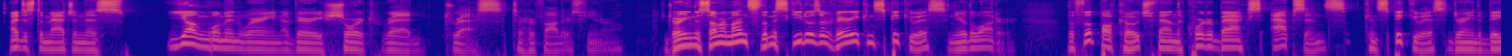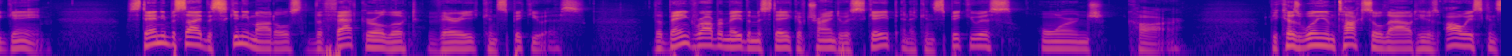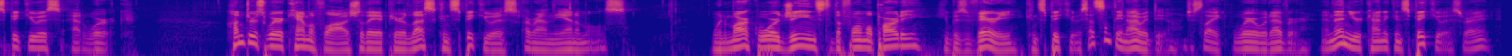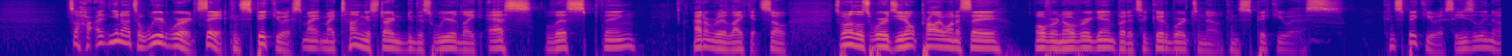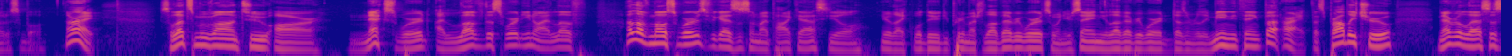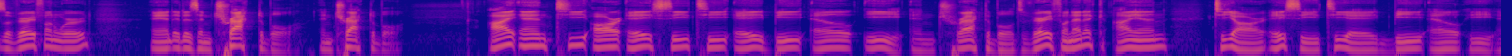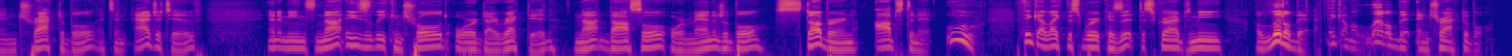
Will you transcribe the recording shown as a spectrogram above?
I just imagine this young woman wearing a very short red dress to her father's funeral. During the summer months, the mosquitoes are very conspicuous near the water. The football coach found the quarterback's absence conspicuous during the big game. Standing beside the skinny models, the fat girl looked very conspicuous. The bank robber made the mistake of trying to escape in a conspicuous orange car. Because William talked so loud, he was always conspicuous at work. Hunters wear camouflage so they appear less conspicuous around the animals. When Mark wore jeans to the formal party, he was very conspicuous. That's something I would do, just like wear whatever. And then you're kind of conspicuous, right? It's a hard, you know, it's a weird word. Say it, conspicuous. My my tongue is starting to do this weird like s lisp thing. I don't really like it. So it's one of those words you don't probably want to say over and over again, but it's a good word to know. Conspicuous. Conspicuous, easily noticeable. All right. So let's move on to our next word. I love this word. You know, I love I love most words. If you guys listen to my podcast, you'll you're like, well, dude, you pretty much love every word. So when you're saying you love every word, it doesn't really mean anything. But all right, that's probably true. Nevertheless, this is a very fun word, and it is intractable. Intractable. I N T R A C T A B L E. Intractable. It's very phonetic. I N T R A C T A B L E. Intractable. It's an adjective and it means not easily controlled or directed, not docile or manageable, stubborn, obstinate. Ooh, I think I like this word because it describes me a little bit. I think I'm a little bit intractable.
